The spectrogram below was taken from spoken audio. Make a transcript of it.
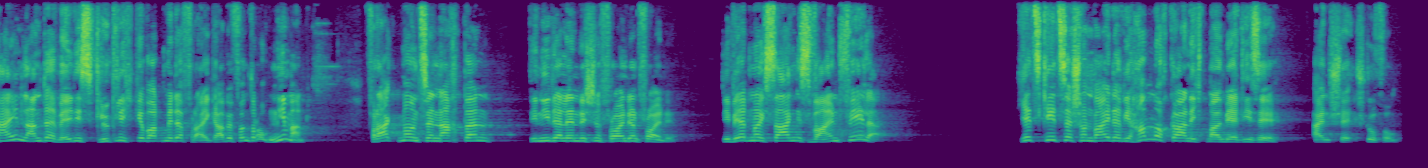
kein Land der Welt ist glücklich geworden mit der Freigabe von Drogen. Niemand. Fragt mal unsere Nachbarn, die niederländischen Freunde und Freunde. Die werden euch sagen, es war ein Fehler. Jetzt geht's ja schon weiter. Wir haben noch gar nicht mal mehr diese Einstufung.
